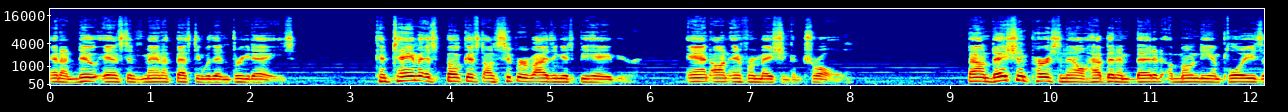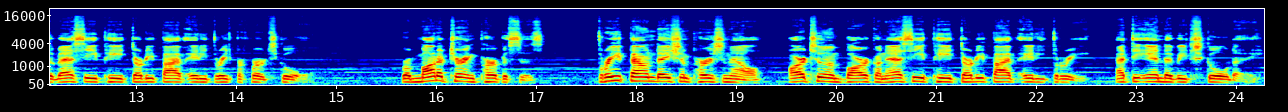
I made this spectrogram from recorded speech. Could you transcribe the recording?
and a new instance manifesting within three days, containment is focused on supervising its behavior, and on information control. Foundation personnel have been embedded among the employees of SCP-3583's preferred school. For monitoring purposes, three Foundation personnel are to embark on SCP-3583 at the end of each school day.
